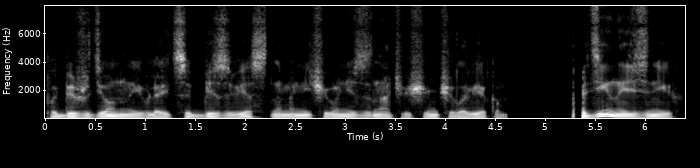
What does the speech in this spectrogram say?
побежденный является безвестным и ничего не значащим человеком. Один из них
